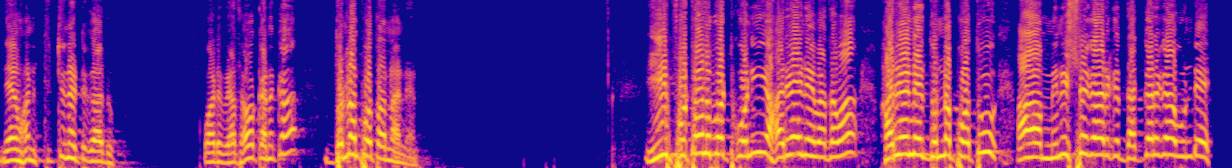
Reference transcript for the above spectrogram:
నేను వాడిని తిట్టినట్టు కాదు. వాడు వెధవ కనుక దున్నపోతున్నాను నేను. ఈ ఫోటోలు పట్టుకొని హరి అనే వెధవ హరి అనే దున్నపోతూ ఆ మినిస్టర్ గారికి దగ్గరగా ఉండే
